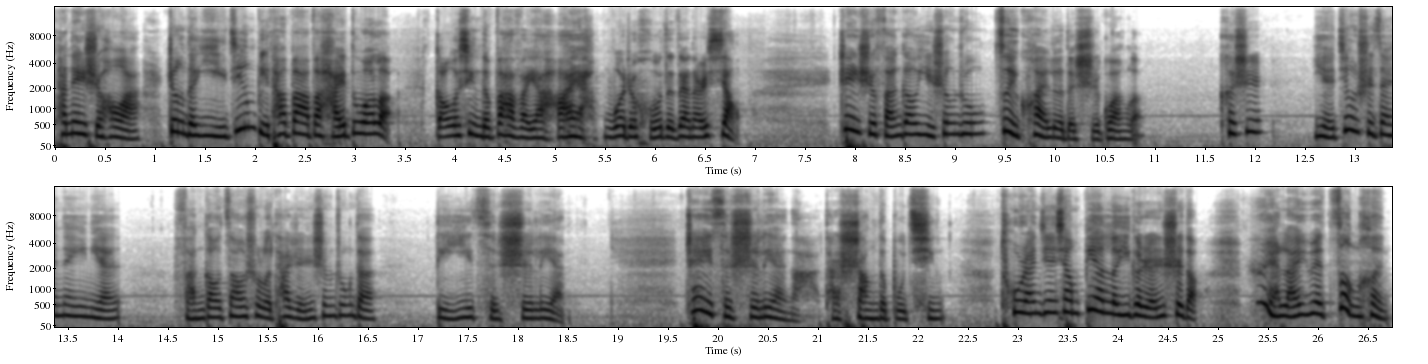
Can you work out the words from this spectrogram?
他那时候啊，挣的已经比他爸爸还多了。高兴的爸爸呀，哎呀，摸着胡子在那儿笑。这是梵高一生中最快乐的时光了。可是，也就是在那一年。梵高遭受了他人生中的第一次失恋。这次失恋呐，他伤得不轻，突然间像变了一个人似的，越来越憎恨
